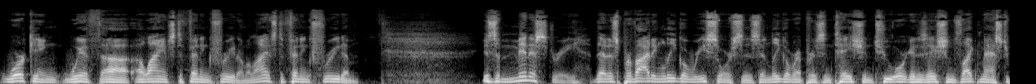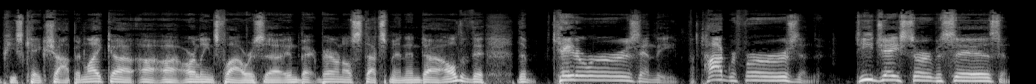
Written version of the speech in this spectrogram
working with uh, Alliance Defending Freedom. Alliance Defending Freedom is a ministry that is providing legal resources and legal representation to organizations like Masterpiece Cake Shop and like uh, uh, uh Arlene's Flowers uh, and Bar- Barronelle Stutzman and uh, all of the, the caterers and the photographers and the DJ services and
